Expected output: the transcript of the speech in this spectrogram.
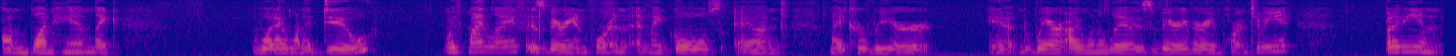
on one hand, like, what I want to do with my life is very important, and my goals and my career and where I want to live is very, very important to me. But I mean,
